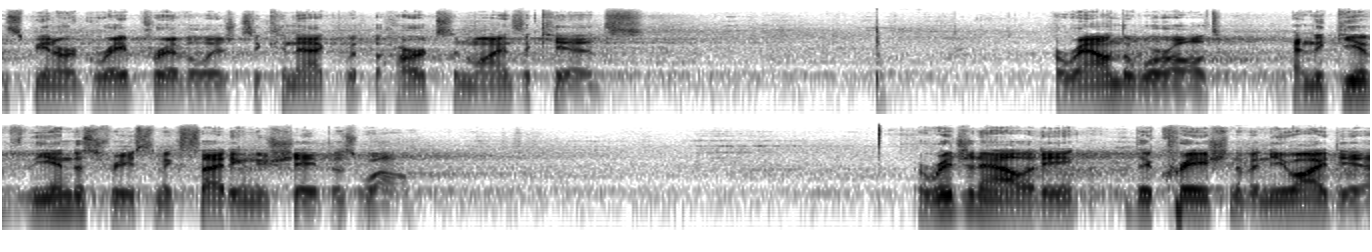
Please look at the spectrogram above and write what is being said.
it's been our great privilege to connect with the hearts and minds of kids around the world and to give the industry some exciting new shape as well. Originality, the creation of a new idea,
